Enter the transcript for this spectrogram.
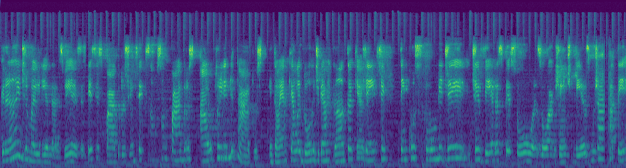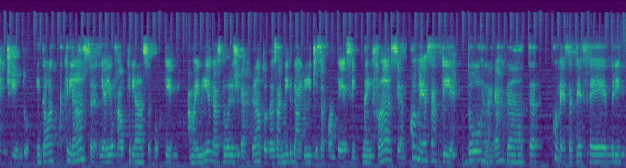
grande maioria das vezes, esses quadros de infecção são quadros autolimitados. Então, é aquela dor de garganta que a gente tem costume de, de ver as pessoas ou a gente mesmo já ter tido. Então, a criança, e aí eu falo criança porque a maioria das dores de garganta ou das amigdalites acontecem na infância, começa a ter dor na garganta, começa a ter febre,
